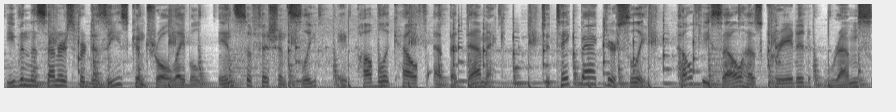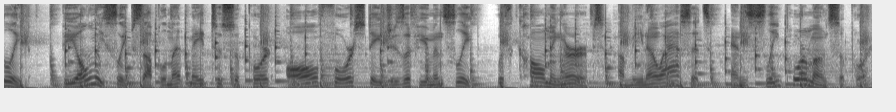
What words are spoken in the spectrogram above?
Even the Centers for Disease Control labeled insufficient sleep a public health epidemic. To take back your sleep, Healthy Cell has created REM Sleep, the only sleep supplement made to support all four stages of human sleep with calming herbs, amino acids, and sleep hormone support,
